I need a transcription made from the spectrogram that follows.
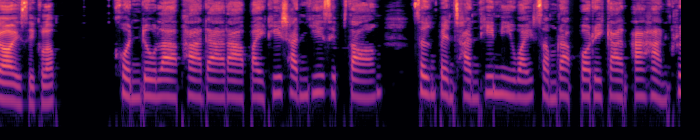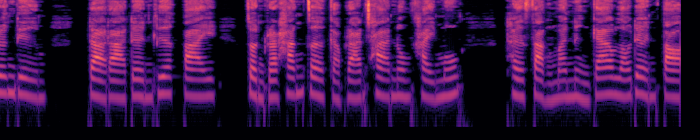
ได้สิครับ คนดูแลพาดาราไปที่ชั้น 22 ซึ่งเป็นชั้นที่มีไว้สำหรับบริการอาหารเครื่องดื่ม ดาราเดินเลือกไป จนกระทั่งเจอกับร้านชานมไข่มุก เธอสั่งมาหนึ่งแก้วแล้วเดินต่อ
